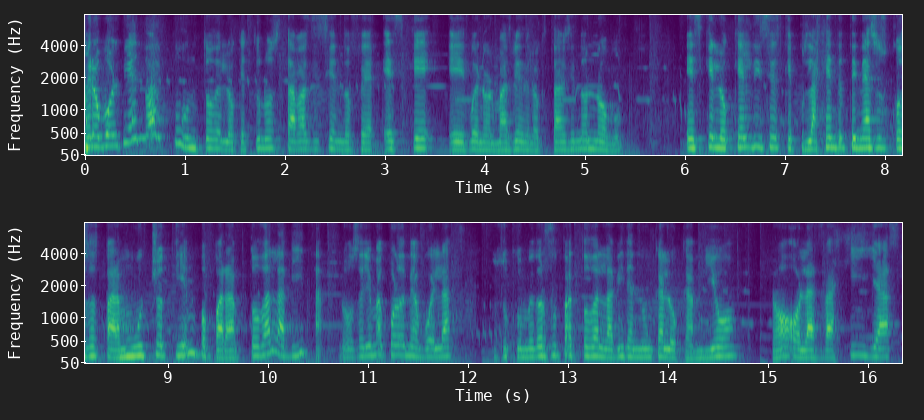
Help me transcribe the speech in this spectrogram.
pero volviendo al punto de lo que tú nos estabas diciendo, Fer, es que, eh, bueno, más bien de lo que estaba diciendo Novo, es que lo que él dice es que pues la gente tenía sus cosas para mucho tiempo, para toda la vida, ¿no? O sea, yo me acuerdo de mi abuela, pues, su comedor fue para toda la vida, nunca lo cambió, ¿no? O las vajillas,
